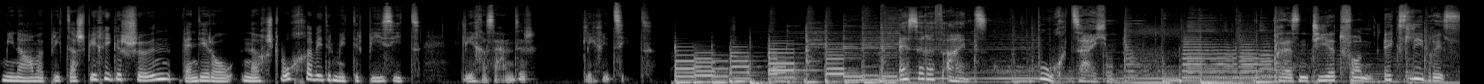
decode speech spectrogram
Mein Name ist Britta Spichiger. Schön, wenn ihr auch nächste Woche wieder mit dabei seid. Gleicher Sender, gleiche Zeit. SRF 1 Buchzeichen. Präsentiert von Exlibris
